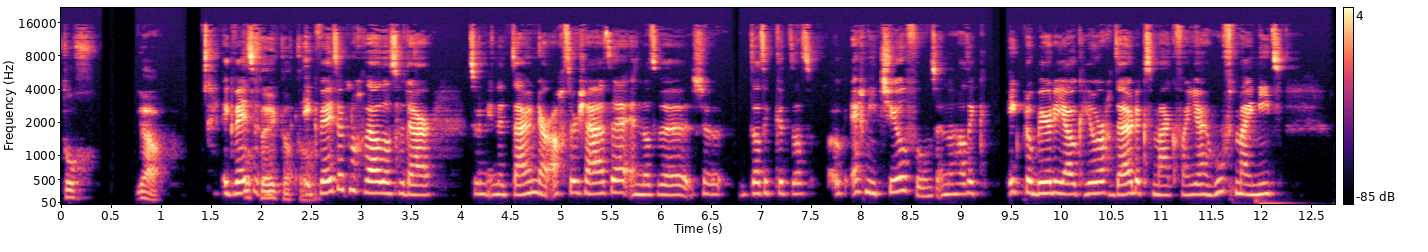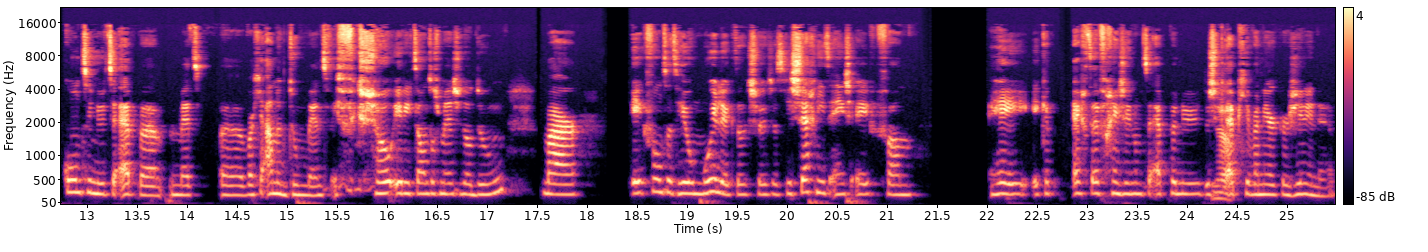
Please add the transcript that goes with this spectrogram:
Toch. Ja, Ik, weet het, ik ik weet ook nog wel dat we daar toen in de tuin daarachter zaten. En dat, we zo, dat ik het dat ook echt niet chill vond. En dan had ik. Ik probeerde jou ook heel erg duidelijk te maken van jij hoeft mij niet continu te appen met eh, wat je aan het doen bent. Ik vind het zo irritant als mensen dat doen. Maar ik vond het heel moeilijk dat ik zoiets. Je zegt niet eens even van. hey, ik heb echt even geen zin om te appen nu. Dus Ja. ik app je wanneer ik er zin in heb.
